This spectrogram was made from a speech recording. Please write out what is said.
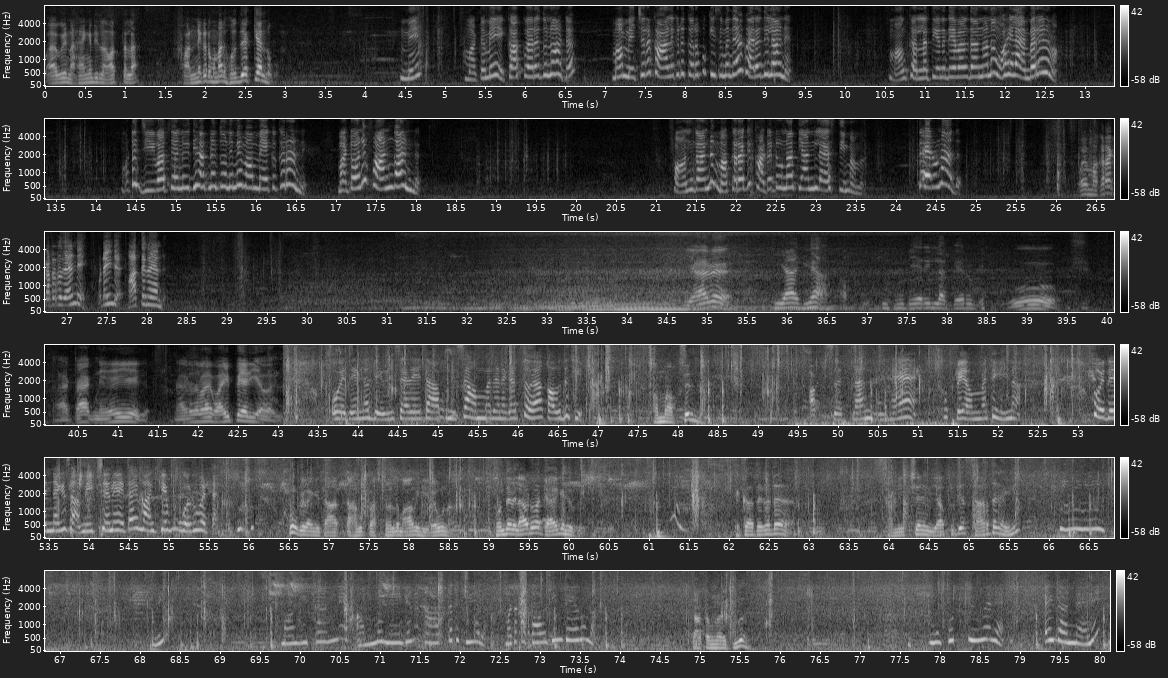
ඔයාගේ නහංගඩි නවත්තලා ෆන් එකට මොනවද හොඳ දෙයක් කියන්නකෝ. මේ මට මේ එකක් වැරදුනාට මම මෙච්චර කාලෙකට කරපු කිසිම දෙයක් වැරදිලා නැහැ. මං කරලා තියෙන දේවල් දන්නවනම් ඔහෙලා ඇඹරෙනවා. මට ජීවත් වෙන්න විදිහක් නැතුව නෙමෙයි මම මේක කරන්නේ. මට ඕනේ ෆන් ගන්න. ෆන් ගන්න මකරගේ කටට උනත් යන්න ලෑස්ති මම. තේරුණාද? ඔය මකරා කටට දැන්නේ. පොඩ ඉන්න. මාත් එන යන්න. යාර කියා ගියා. බේරිල්ලක් බේරුනේ. ඕ අටක් නෙවෙයි ඒක. නගර තමයි වයිප් ඇරියා වගේ. ඔය දෙන්න දෙවනි සැරේට ආපු නිසා අම්මා දැනගත්ත ඔයා කවුද කියලා. අම්මා අප්සෙට්ද? අප්සෙට් නම් නැහැ. අපේ අම්මට hina. ඔය දෙන්නගේ සමීක්ෂණයටයි මං කියපු බොරුවට. උගලන්ගේ තාත්තා අහපු ප්‍රශ්න වලට මාව හිර වුණා. හොඳ වෙලාවට කෑ ගැහුවා. එක අතකට සමීක්ෂණ ව්‍යාපෘතිය සාර්ථකයිනේ. මේ මං හිතන්නේ අම්මා මේ ගැන තාත්තට කියලා. මට කතාවකින් තේරුණා. තාත්තා මොනවද කිව්වද? මුකුත් කිව්වේ නැහැ. ඇයි දන්නේ නැහනේ?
